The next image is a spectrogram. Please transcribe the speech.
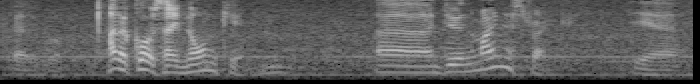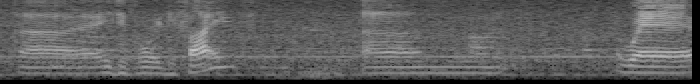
Incredible. and of course, I'd known Kim uh, during the miners' strike Yeah. uh, 84, 85, um, where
